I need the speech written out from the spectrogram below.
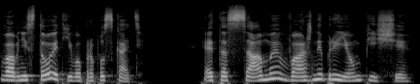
Вам не стоит его пропускать. Это самый важный прием пищи.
